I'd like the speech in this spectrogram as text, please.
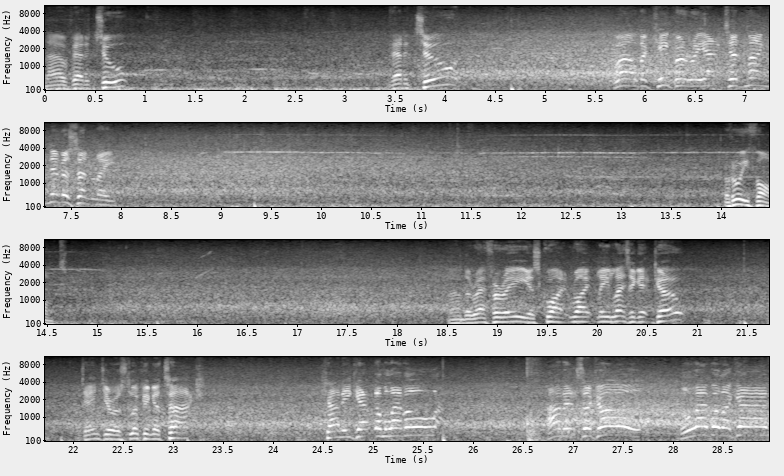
Now Veretout. Veretout. Well, the keeper reacted magnificently. Rui Font. And the referee is quite rightly letting it go. Dangerous looking attack. Can he get them level? And it's a goal! Level again!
